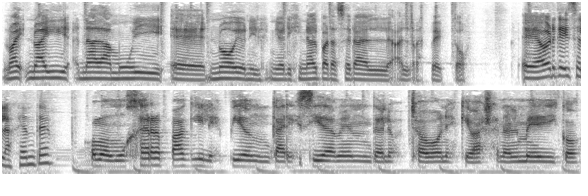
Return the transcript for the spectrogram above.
no hay no hay nada muy eh, nuevo ni, ni original para hacer al, al respecto. Eh, a ver qué dice la gente. Como mujer, Paqui, les pido encarecidamente a los chabones que vayan al médico.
